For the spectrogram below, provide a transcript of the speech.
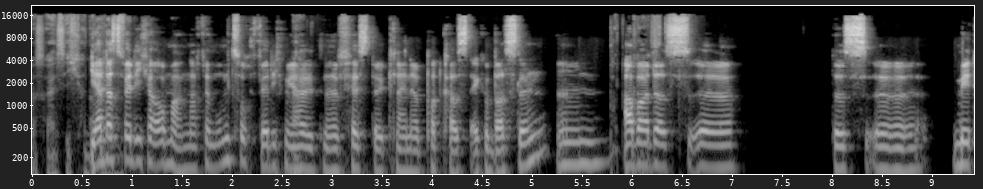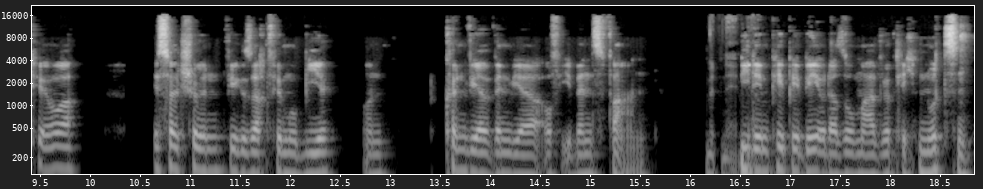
Das heißt, ich kann. Ja, das werde ich ja auch machen. Nach dem Umzug werde ich mir ja. halt eine feste kleine Podcast-Ecke basteln. Ähm, Podcast. Aber das, äh, das äh, Meteor ist halt schön, wie gesagt, für mobil und können wir, wenn wir auf Events fahren, mitnehmen. Wie den PPW oder so mal wirklich nutzen.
